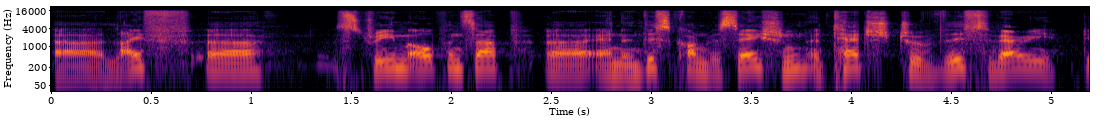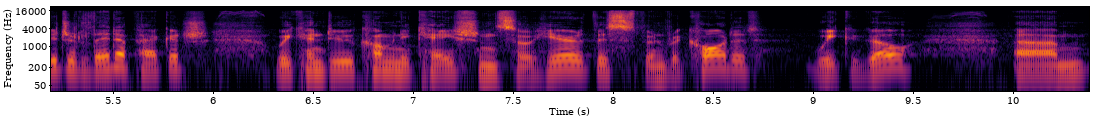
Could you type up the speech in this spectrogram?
live uh, stream opens up, uh, and in this conversation, attached to this very digital data package, we can do communication. So here, this has been recorded a week ago. Um,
